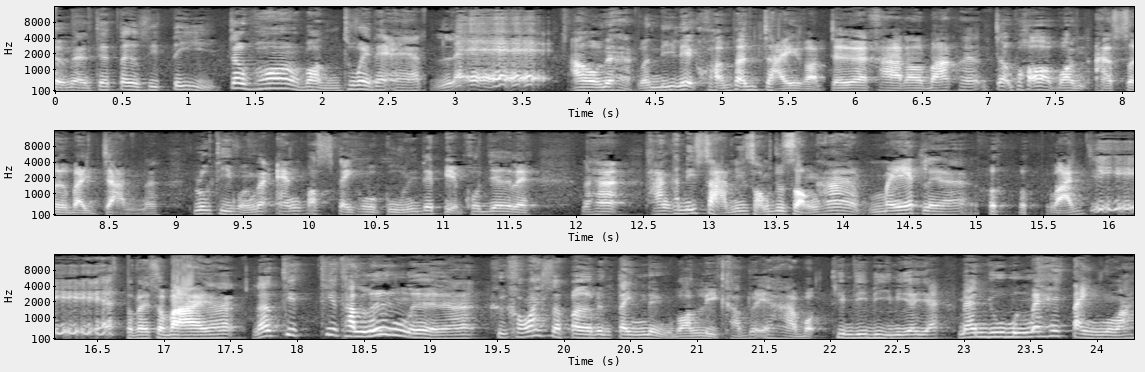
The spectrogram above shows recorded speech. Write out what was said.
อแมนเชสเตอร์ซิตี้เจ้าพ่อบอลถ้วยในแอดเละเอานะวันนี้เรียกความมั่นใจก่อนเจอคาราบักฮะเจ้าพ่อบอลอาเซอร์ไบจันนะลูกทีมของนาแองปอสเตโกกูนี่ได้เปรียบโคตรเยอะเลยนะฮะทางคณิตศาสตร์นี่ 2.25 เมตรเลยฮะ หวานจี๊ยบสบายๆฮะ แล้วที่ที่ทะลึ่งเลยนะ คือเขาให้สเปอร์เป็นเต็งหนึ่งบอลลีกครับ ด้วยไอ้หาบทีมดี ๆ มีเยอะแยะ แมนยูมึงไม่ให้เต็งวะ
